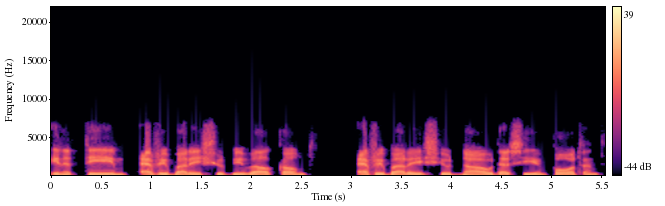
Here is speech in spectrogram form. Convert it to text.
in a team, everybody should be welcomed. Everybody should know that she's important.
